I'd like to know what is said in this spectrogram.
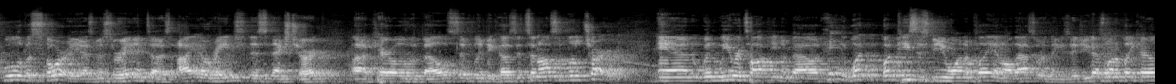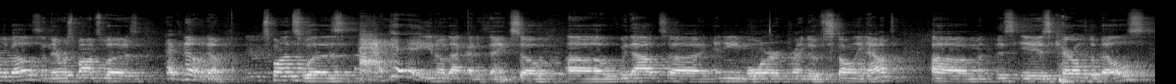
cool of a story as Mr. Radin does. I arranged this next chart, uh, Carol of the Bells, simply because it's an awesome little chart. And when we were talking about, hey, what, what pieces do you want to play and all that sort of thing, he said, you guys want to play Carol of the Bells? And their response was, heck no, no. Their response was, ah, yay, you know, that kind of thing. So uh, without uh, any more kind of stalling out, um, this is Carol of the Bells,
